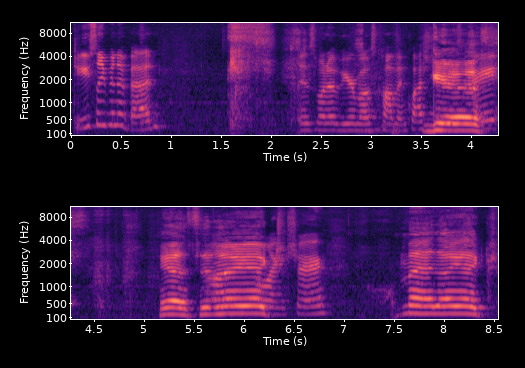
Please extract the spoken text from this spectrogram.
Do you sleep in a bed? Is one of your most common questions, Yes. right? Yes, A and lot of I people act, aren't sure. Matt, I act,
